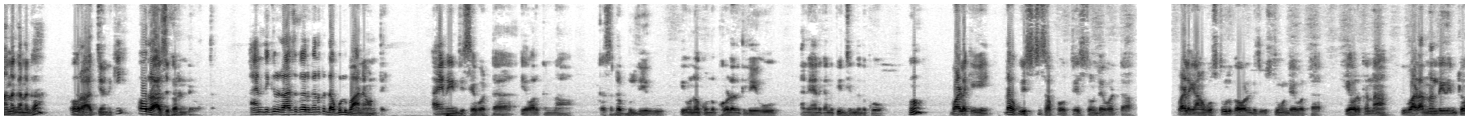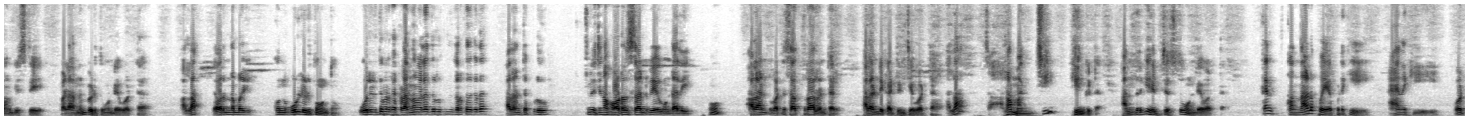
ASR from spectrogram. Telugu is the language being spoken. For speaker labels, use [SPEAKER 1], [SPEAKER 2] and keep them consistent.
[SPEAKER 1] అనగనగా ఓ రాజ్యానికి ఓ రాజుగారు ఉండేవారు. ఆయన దగ్గర రాజుగారు కనుక డబ్బులు బాగానే ఉంటాయి. ఆయన ఏం చేసేవట? ఎవరికన్నా కాస్త డబ్బులు లేవు ఏమైనా కొనుక్కోవడానికి లేవు అని ఆయనకు అనిపించింది అనుకో వాళ్ళకి డబ్బు ఇస్తూ సపోర్ట్ చేస్తూ ఉండేవట. వాళ్ళకి ఏమైనా వస్తువులు కావాలంటే చూస్తూ ఉండేవట. ఎవరికన్నా వాడు అన్నం లేదు ఇంట్లో అనిపిస్తే వాడు అన్నం పెడుతూ ఉండేవట. అలా ఎవరన్నా మరి కొన్ని ఊళ్ళు ఎడుతూ ఉంటాం. ఊరు ఎడితే మనకి అక్కడ అన్నం ఎలా దొరుకుతుంది? దొరకదు కదా. అలాంటప్పుడు చిన్న చిన్న హోటల్స్ లాంటివి ఉండాలి. అలాంటి వాటిని సత్రాలు అంటారు. అలాంటివి కట్టించేవట అలా చాలా మంచి కింగ్ట. అందరికీ హెల్ప్ చేస్తూ ఉండేవట కానీ కొన్నాళ్ళు పోయేప్పటికీ ఆయనకి ఓ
